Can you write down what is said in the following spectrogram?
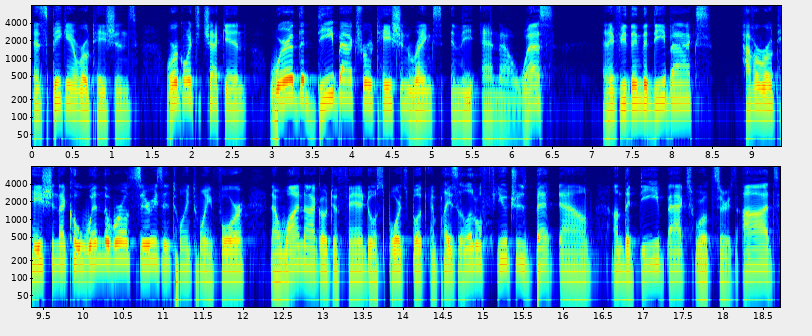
And speaking of rotations, we're going to check in where the D backs rotation ranks in the NL West. And if you think the D backs have a rotation that could win the World Series in 2024, then why not go to FanDuel Sportsbook and place a little futures bet down on the D backs World Series odds?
